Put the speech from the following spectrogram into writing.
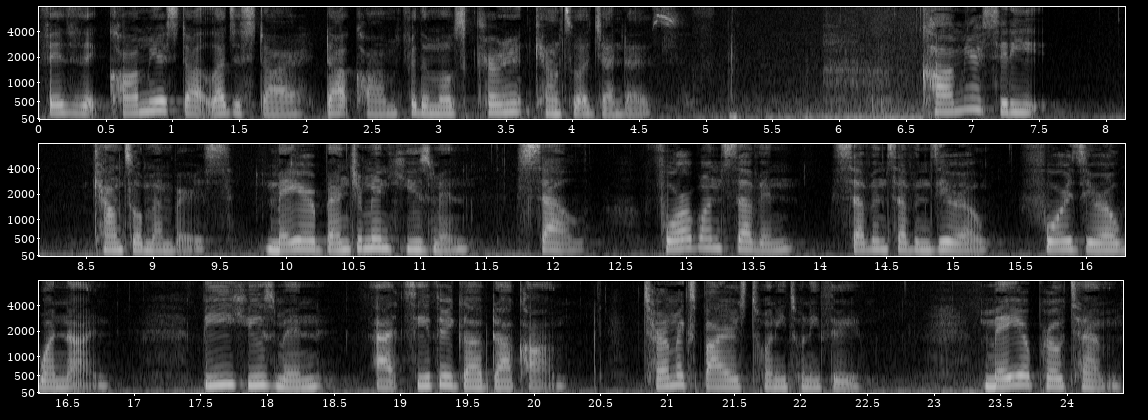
Visit commerce.legistar.com for the most current council agendas. Commerce City Council members Mayor Benjamin Huseman, cell 417 770 4019. B. Huseman at c3gov.com. Term expires 2023. Mayor Pro Tem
